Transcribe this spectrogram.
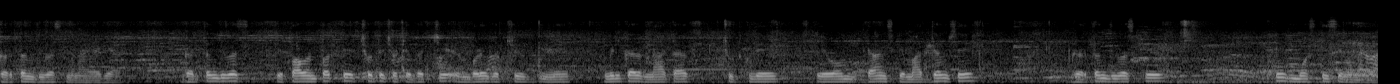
गणतंत्र दिवस मनाया गया। गणतंत्र दिवस के पावन पर्व पे छोटे छोटे बच्चे एवं बड़े बच्चों ने मिलकर नाटक चुटकुले एवं डांस के माध्यम से गणतंत्र दिवस को खूब मस्ती से मनाया।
